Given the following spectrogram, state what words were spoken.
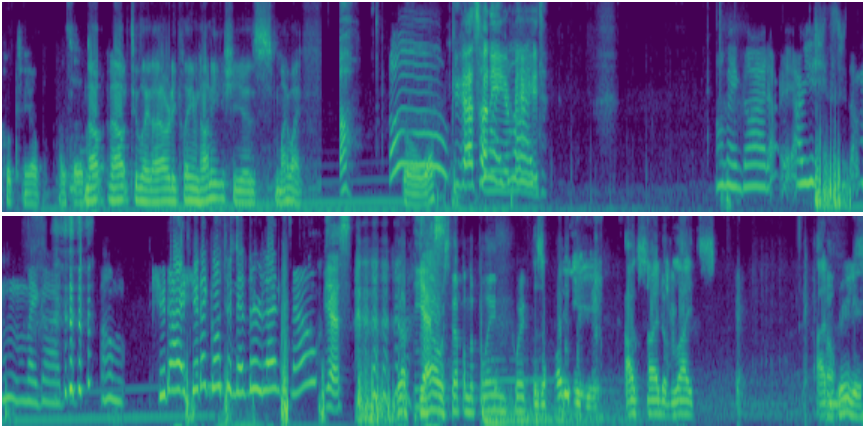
hooks me up. I'll. No, no, too late. I already claimed Honey. She is my wife. Oh, Oh, congrats, Oh honey. my You're God. married. oh my god, are- are you? Oh my god. um, should I should I go to Netherlands now? Yes. Yeah, Yes. Now step on the plane quick. There's a body outside of lights. And Oh, really?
